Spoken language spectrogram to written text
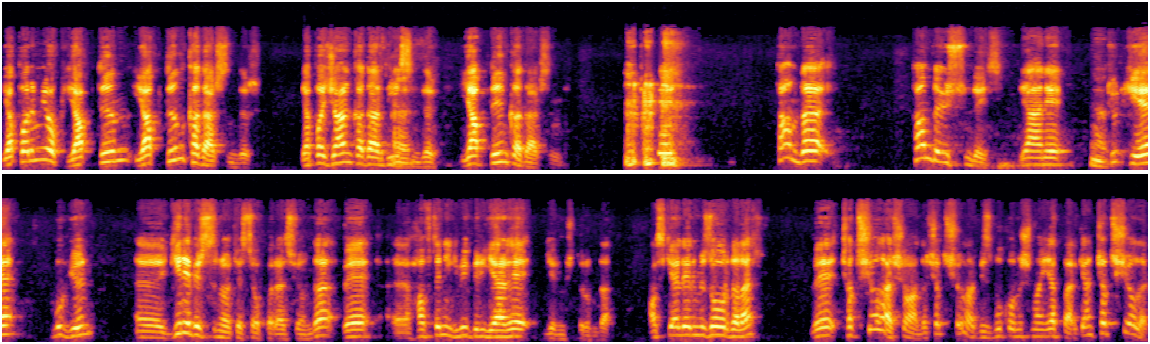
yaparım yok. Yaptığın yaptığın kadarsındır. Yapacağın kadar değilsindir. Evet. Yaptığın kadarsındır. Şimdi, tam da tam da üstündeyiz. Yani evet. Türkiye bugün e, yine bir sınır ötesi operasyonda ve e, haftanın gibi bir yere girmiş durumda. Askerlerimiz oradalar ve çatışıyorlar şu anda. Çatışıyorlar. Biz bu konuşmayı yaparken çatışıyorlar.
